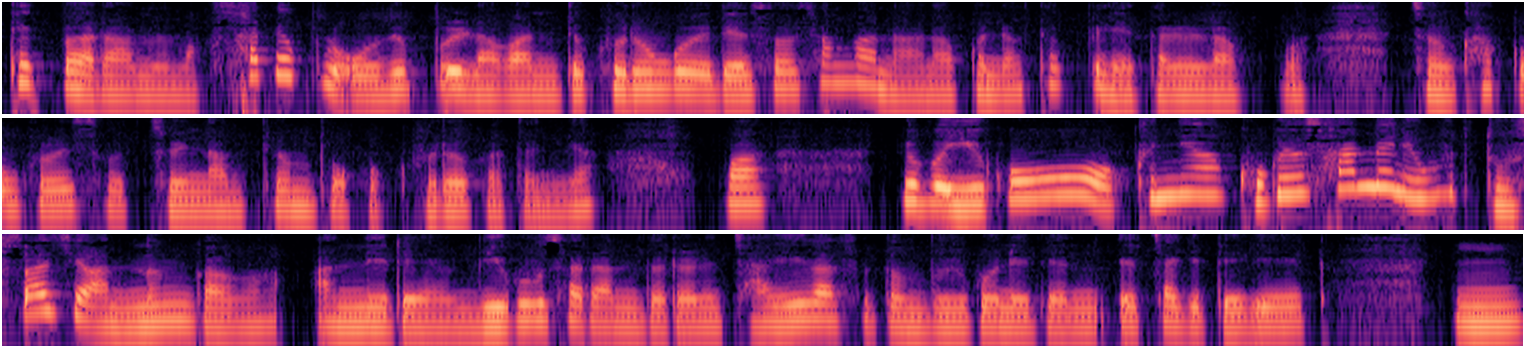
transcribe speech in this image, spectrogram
택배라면 막 400불, 500불 나가는데 그런 거에 대해서 상관 안 하고 그냥 택배 해달라고 전 가끔 그래서 저희 남편 보고 그러거든요. 와 여보 이거 그냥 거기서 사면 이거보다 더 싸지 않는가 아니래요. 미국 사람들은 자기가 쓰던 물건에 대한 애착이 되게 음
